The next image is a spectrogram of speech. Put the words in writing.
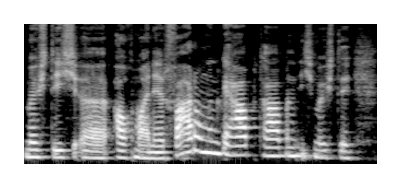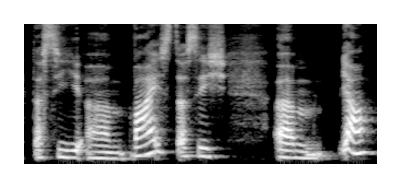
möchte ich äh, auch meine Erfahrungen gehabt haben. Ich möchte, dass sie ähm, weiß, dass ich, ähm, ja,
